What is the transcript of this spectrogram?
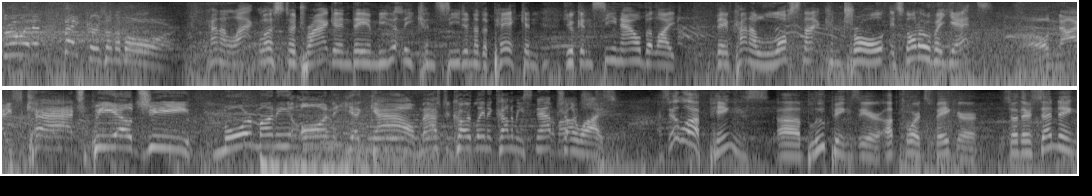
through it, and Faker's on the board. Kind of lackluster dragon. They immediately concede another pick, and you can see now that like they've kind of lost that control. It's not over yet. Oh, nice catch, BLG. More money on Yagao. MasterCard lane economy snapshot otherwise. I see a lot of pings, uh, blue pings here up towards Faker. So they're sending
